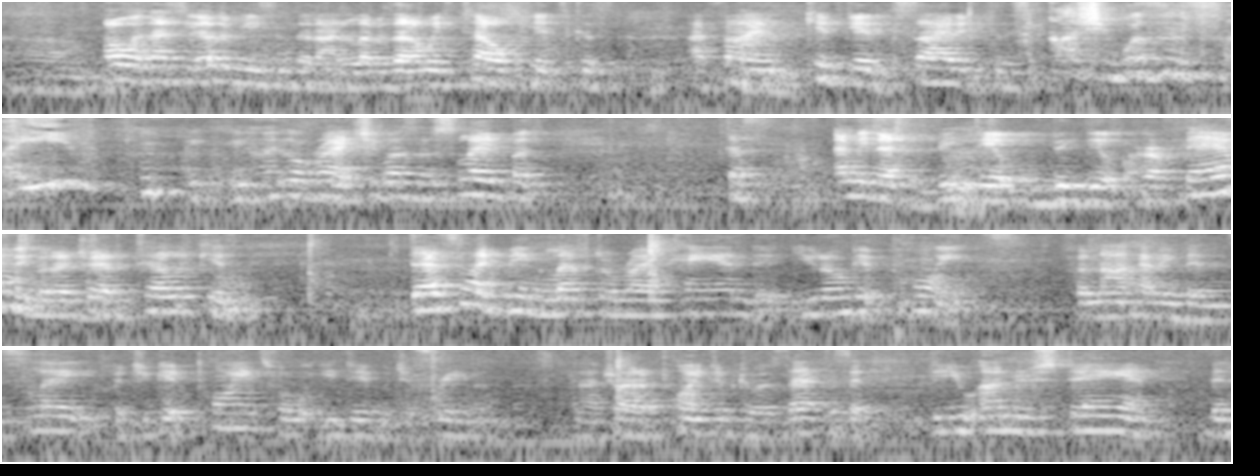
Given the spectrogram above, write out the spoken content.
Um, oh, and that's the other reason that I love it. I always tell kids because I find kids get excited because they say, "God, she wasn't a slave." and I go, "Right, she wasn't a slave, but that's I mean that's a big deal, big deal for her family." But I try to tell the kids that's like being left or right-handed. You don't get points for not having been enslaved, but you get points for what you did with your freedom. And I try to point them towards that to say, do you understand that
